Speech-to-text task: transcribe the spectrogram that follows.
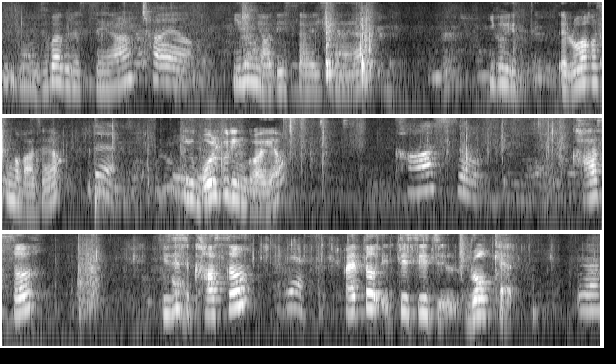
이거 누가 그렸어요? 저요. 이름이 어디 있어요? 있어요? 이거 로아가 쓴 거 맞아요? 네. 이거 뭘 그린 거예요? 가수. 가스? Is this castle? Yes. I thought this is rocket. 네.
